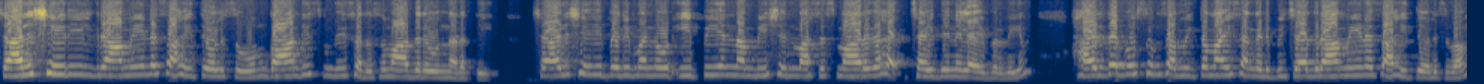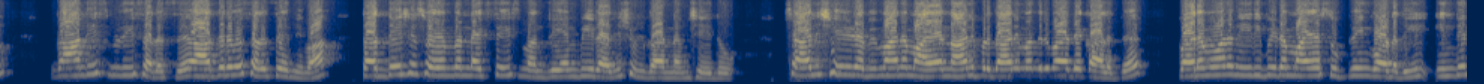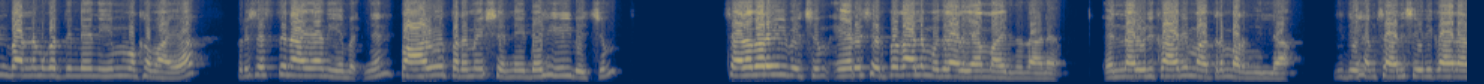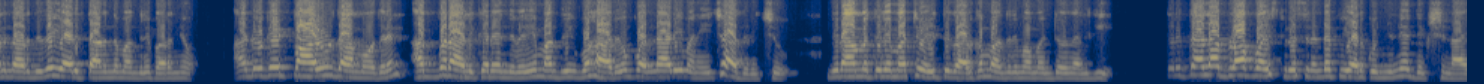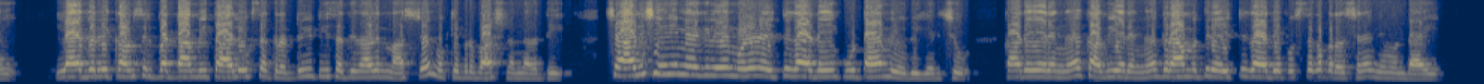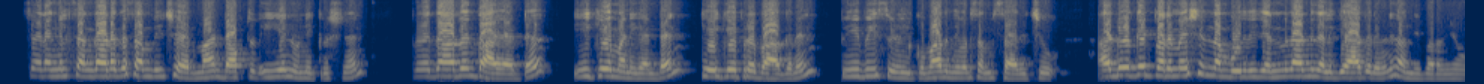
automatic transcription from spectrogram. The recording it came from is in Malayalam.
ചാലിശ്ശേരിയിൽ ഗ്രാമീണ സാഹിത്യോത്സവവും ഗാന്ധി സ്മൃതി സദസ്സും ആദരവും നടത്തി. Chalissery Perumannur E P N Nambeesan master സ്മാരക ചൈതന്യ ലൈബ്രറിയും ഹരിത ഹരിതബുസും സംയുക്തമായി സംഘടിപ്പിച്ച ഗ്രാമീണ സാഹിത്യോത്സവം ഗാന്ധി സ്മൃതി സദസ് ആദരവ് സദസ് എന്നിവ തദ്ദേശ സ്വയംഭരണ എക്സൈസ് മന്ത്രി എം പി രാജേഷ് ഉദ്ഘാടനം ചെയ്തു. ചാലിശ്ശേരിയുടെ അഭിമാനമായ നാല് പ്രധാനമന്ത്രിമാരുടെ കാലത്ത് പരമോന്നത നീതിപീഠമായ സുപ്രീം കോടതിയിൽ ഇന്ത്യൻ ഭരണമുഖത്തിന്റെ നിയമമുഖമായ പ്രശസ്തനായ നിയമജ്ഞൻ പാഴൂർ പരമേശ്വരനെ ഡൽഹിയിൽ വെച്ചും ചളവറയിൽ വെച്ചും ഏറെ ചെറുപ്പകാലം മുതൽ അറിയാമായിരുന്നതാണ്. എന്നാൽ ഒരു കാര്യം മാത്രം പറഞ്ഞില്ല. ഇദ്ദേഹം ചാലിശ്ശേരിക്കാരാണെന്ന് അറിഞ്ഞത് ഈ അടുത്താണെന്ന് മന്ത്രി പറഞ്ഞു. അഡ്വക്കേറ്റ് പാഴൂർ ദാമോദരൻ അക്ബർ ആലിക്കർ എന്നിവരെ മന്ത്രി ഉപഹാരവും പൊന്നാടിയും അണിയിച്ച് ആദരിച്ചു. ഗ്രാമത്തിലെ മറ്റു എഴുത്തുകാർക്കും മന്ത്രി മൊമെന്റോ നൽകി. Thrithala block vice president P R Kunhunni അധ്യക്ഷനായി. Library council Pattambi taluk secretary T Sathyanathan master മുഖ്യപ്രഭാഷണം നടത്തി. ചാലിശ്ശേരി മേഖലയിലെ മുഴുവൻ എഴുത്തുകാരുടെയും കൂട്ടായ്മ രൂപീകരിച്ചു. കഥയരങ്ങ് കവിയരങ്ങ് ഗ്രാമത്തിലെ എഴുത്തുകാരുടെ പുസ്തക പ്രദർശനം എന്നിവയുണ്ടായി ചടങ്ങിൽ സംഘാടക സമിതി chairman doctor E N Unnikrishnan Prathapan Thayat E K Manikandan K K Prabhakaran P B Sunilkumar എന്നിവർ സംസാരിച്ചു. അഡ്വക്കേറ്റ് പരമേശ്വരൻ നമ്പൂതിരി ജന്മനാടിന് നൽകിയ ആദരവിന് നന്ദി പറഞ്ഞു.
